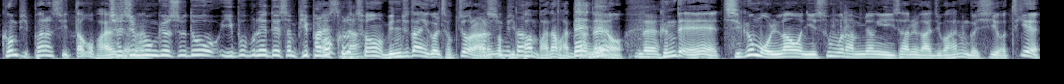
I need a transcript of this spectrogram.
그건 비판할 수 있다고 봐요. 최진봉 교수도 이 부분에 대해서는 비판했습니다. 어, 그렇죠. 민주당이 이걸 적극적으로 안 하는 건 비판 받아 맞다네요. 네, 네. 네. 근데 지금 올라온 이 21명의 이사를 가지고 하는 것이 어떻게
